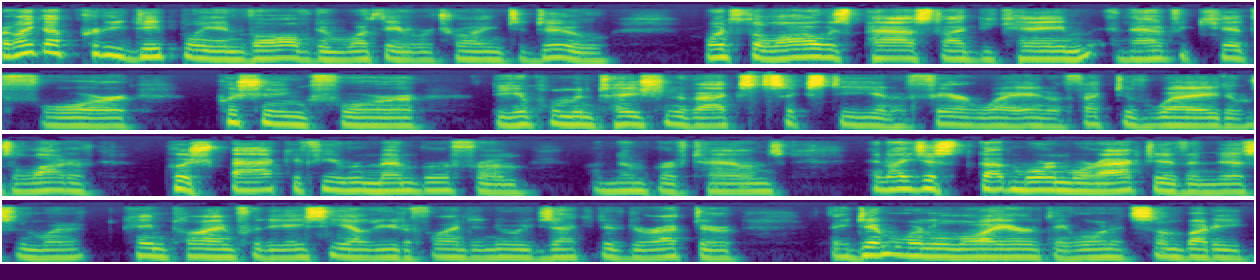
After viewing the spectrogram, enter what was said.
But I got pretty deeply involved in what they were trying to do. Once the law was passed, I became an advocate for pushing for the implementation of Act 60 in a fair way, an effective way. There was a lot of pushback, if you remember, from a number of towns. And I just got more and more active in this. And when it came time for the ACLU to find a new executive director, they didn't want a lawyer. They wanted somebody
